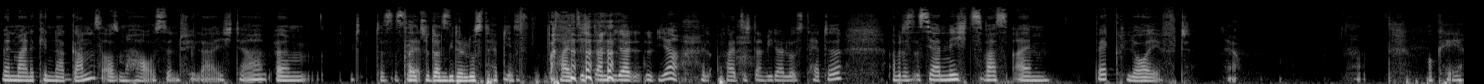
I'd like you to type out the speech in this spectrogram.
wenn meine Kinder ganz aus dem Haus sind vielleicht, ja. Ähm, das ist falls halt du dann wieder Lust hättest. Falls ich dann wieder, ja, falls ich dann wieder Lust hätte. Aber das ist ja nichts, was einem wegläuft. Okay.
